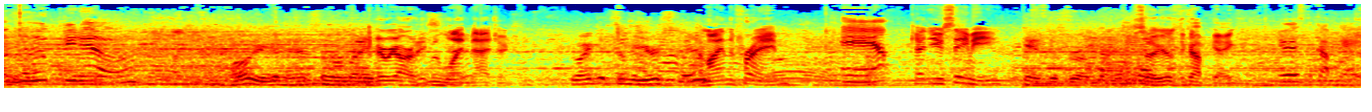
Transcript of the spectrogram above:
of the hoop-de-doo. Oh, you're gonna have some of my. Here we are at Moonlight Magic. Do I get some of your stuff? Am I in the frame? Yeah. Can you see me? Can't just rub mine. So here's the cupcake. Here's the cupcake.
